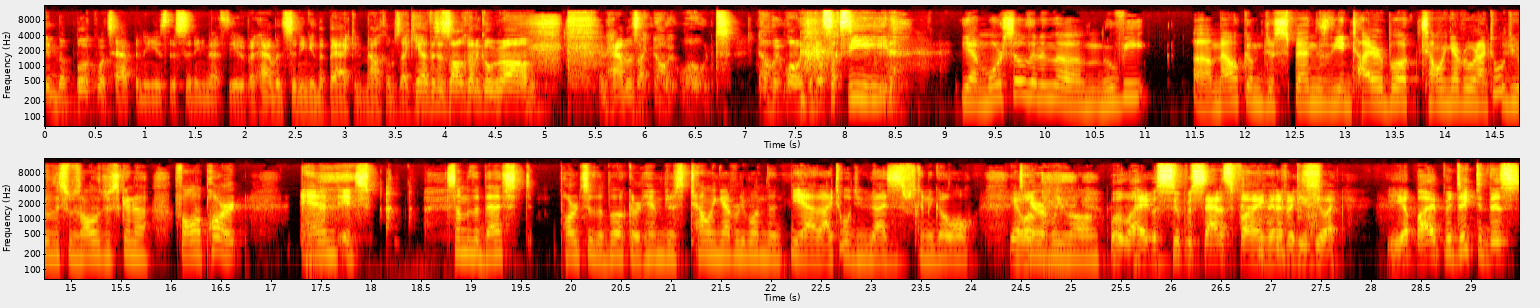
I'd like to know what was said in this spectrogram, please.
in the book, what's happening is they're sitting in that theater, but Hammond's sitting in the back, and Malcolm's like, "Yeah, this is all gonna go wrong," and Hammond's like, "No, it won't. No, it won't. It'll succeed." Yeah, more so than in the movie. Uh, Malcolm just spends the entire book telling everyone, "I told you this was all just gonna fall apart," and it's some of the best parts of the book are him just telling everyone that, "Yeah, I told you guys this was gonna go all Yeah, well- terribly wrong." Well, like, it was super satisfying whenever he'd be like, "Yep, I predicted this."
